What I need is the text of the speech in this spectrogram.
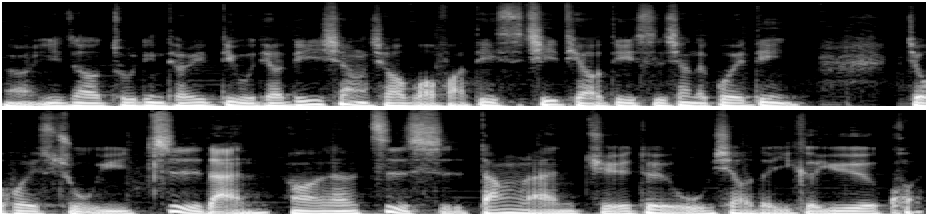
啊。依照租赁条例第五条第一项、消保法第十七条第四项的规定，就会属于自然啊，自始当然绝对无效的一个约款。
